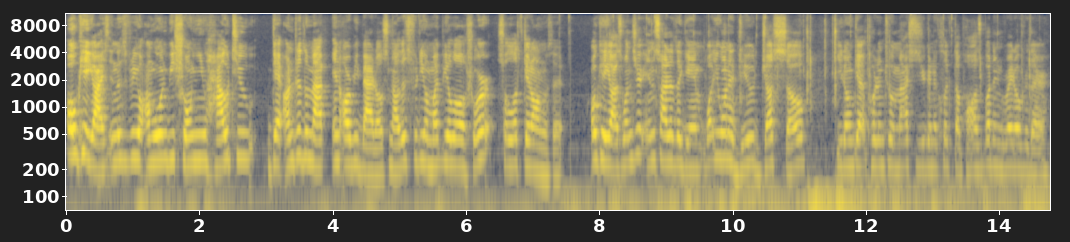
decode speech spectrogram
Okay guys, in this video I'm going to be showing you how to get under the map in RB battles. Now this video might be a little short, so let's get on with it. Okay guys, once you're inside of the game, what you want to do just so you don't get put into a match is you're going to click the pause button right over there.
